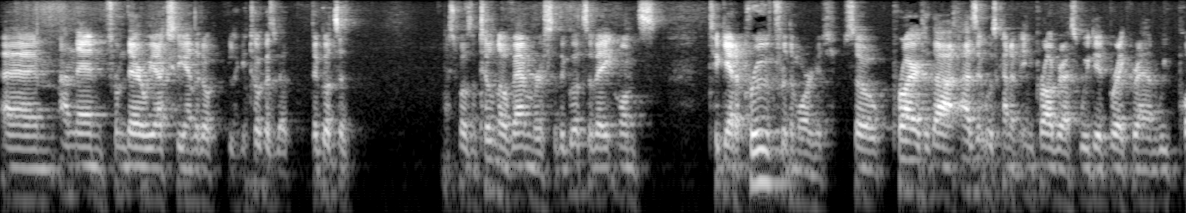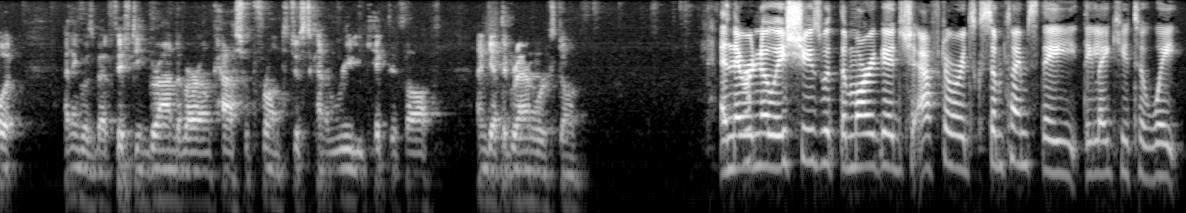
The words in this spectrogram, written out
um, and then from there we actually ended up like it took us about the guts of, I suppose, until November, so the guts of eight months to get approved for the mortgage. So prior to that, as it was kind of in progress, we did break ground. We put I think it was about 15 grand of our own cash up front just to kind of really kick this off and get the groundworks done. And there were no issues with the mortgage afterwards. Sometimes they they like you to wait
